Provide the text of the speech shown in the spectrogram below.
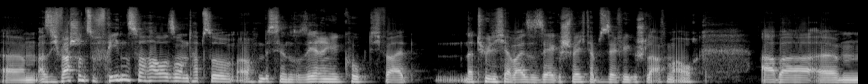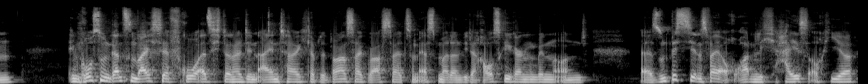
ähm, also ich war schon zufrieden zu Hause und habe so auch ein bisschen so Serien geguckt. Ich war halt natürlicherweise sehr geschwächt, habe sehr viel geschlafen auch. Aber ähm, im Großen und Ganzen war ich sehr froh, als ich dann halt den einen Tag, ich glaube der Donnerstag war es halt zum ersten Mal dann wieder rausgegangen bin und so ein bisschen, es war ja auch ordentlich heiß auch hier,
